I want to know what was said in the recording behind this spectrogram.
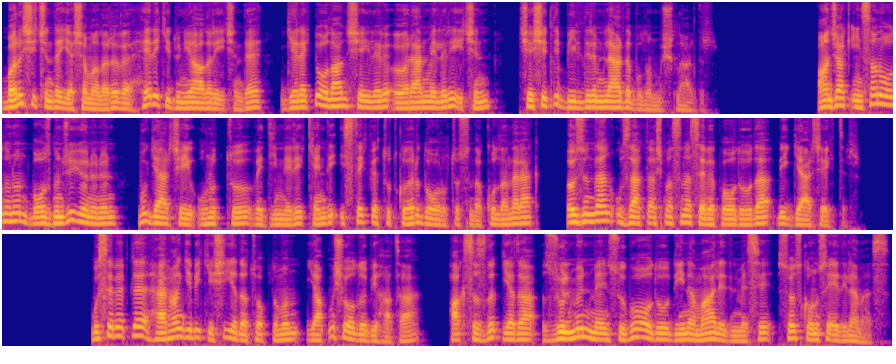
barış içinde yaşamaları ve her iki dünyaları içinde gerekli olan şeyleri öğrenmeleri için çeşitli bildirimlerde bulunmuşlardır. Ancak insanoğlunun bozguncu yönünün bu gerçeği unuttuğu ve dinleri kendi istek ve tutkuları doğrultusunda kullanarak özünden uzaklaşmasına sebep olduğu da bir gerçektir. Bu sebeple herhangi bir kişi ya da toplumun yapmış olduğu bir hata, haksızlık ya da zulmün mensubu olduğu dine mal edilmesi söz konusu edilemez.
